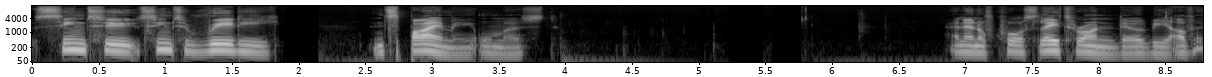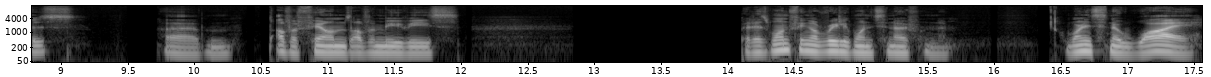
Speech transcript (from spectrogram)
seem to seem to really inspire me almost. And then, of course, later on there will be others, um, other films, other movies. But there's one thing I really wanted to know from them. I wanted to know why,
